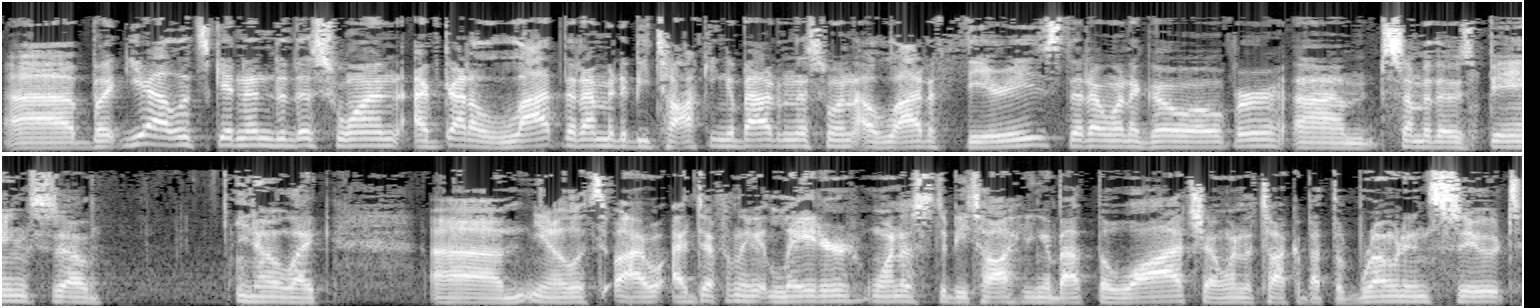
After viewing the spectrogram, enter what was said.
Uh, but yeah, let's get into this one. I've got a lot that I'm going to be talking about in this one. A lot of theories that I want to go over. Um, some of those being so, you know, like. Um, you know, let's, I, I, definitely later want us to be talking about the watch. I want to talk about the Ronin suit.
